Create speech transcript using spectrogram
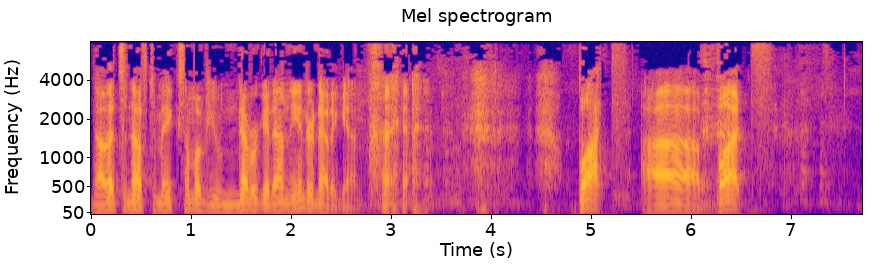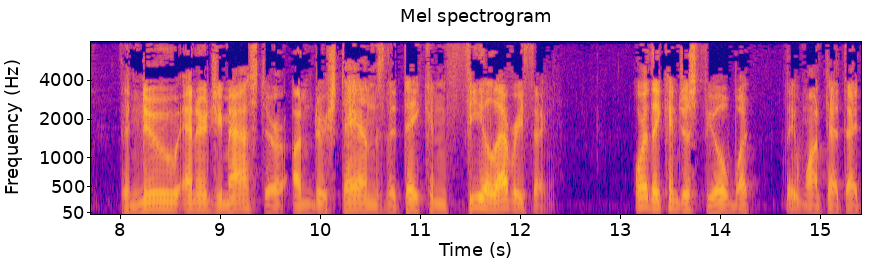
Now, that's enough to make some of you never get on the internet again. but, ah, but, the new energy master understands that they can feel everything, or they can just feel what they want at that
